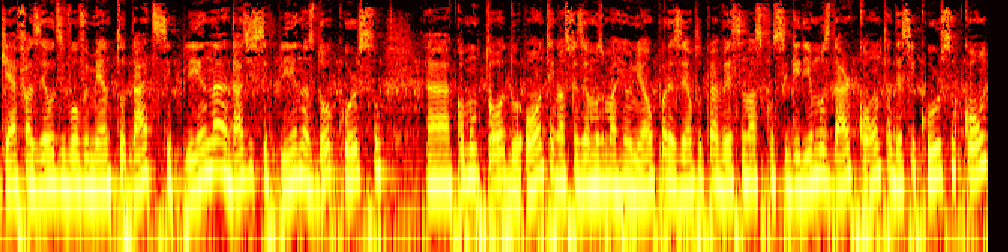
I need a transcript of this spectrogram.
que é fazer o desenvolvimento da disciplina, das disciplinas do curso uh, como um todo. Ontem nós fizemos uma reunião, por exemplo, para ver se nós conseguiríamos dar conta desse curso com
